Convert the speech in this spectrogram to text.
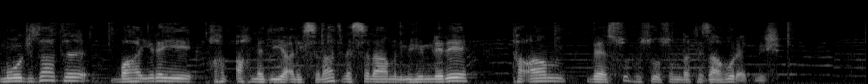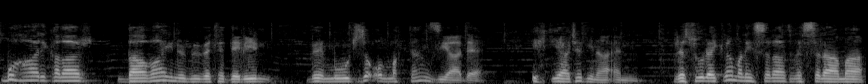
mucizatı Bahire-i Ahmediye aleyhissalatü vesselamın mühimleri, taam ve su hususunda tezahür etmiş. Bu harikalar davay nübüvvete delil ve mucize olmaktan ziyade ihtiyaca binaen Resul-i Ekrem aleyhissalatü vesselama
